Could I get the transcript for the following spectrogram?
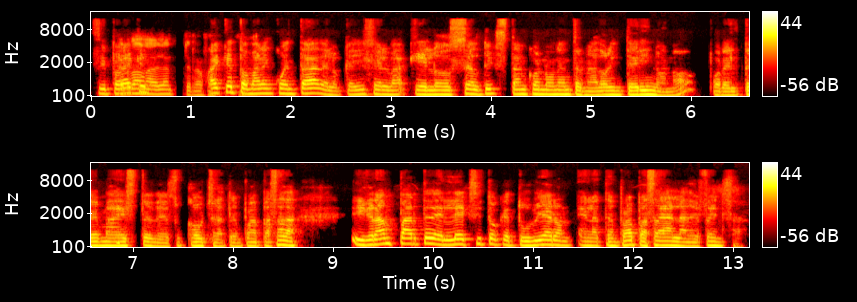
Sí, pero hay, que, hay que tomar en cuenta de lo que dice Elba, que los Celtics están con un entrenador interino, ¿no? Por el tema este de su coach la temporada pasada. Y gran parte del éxito que tuvieron en la temporada pasada era la defensa.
